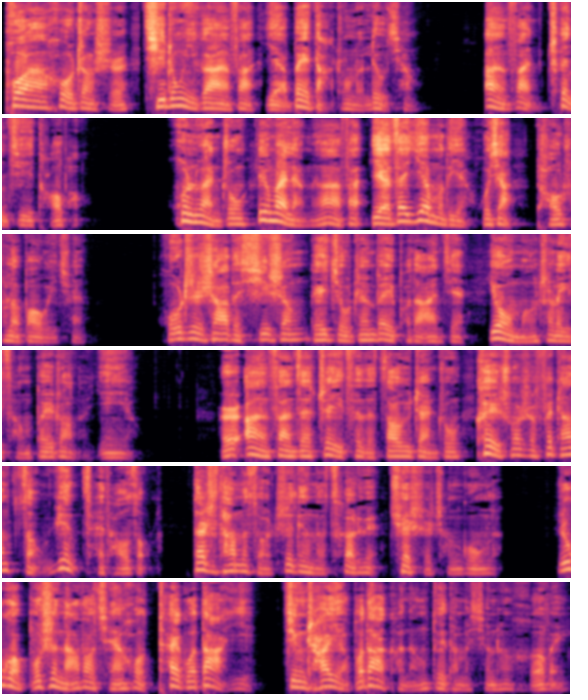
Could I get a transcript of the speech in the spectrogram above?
破案后证实，其中一个案犯也被打中了六枪，案犯趁机逃跑。混乱中，另外两名案犯也在夜幕的掩护下逃出了包围圈。胡志沙的牺牲给九真被迫的案件又蒙上了一层悲壮的阴影。而案犯在这一次的遭遇战中可以说是非常走运才逃走了，但是他们所制定的策略确实成功了。如果不是拿到钱后太过大意，警察也不大可能对他们形成合围。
